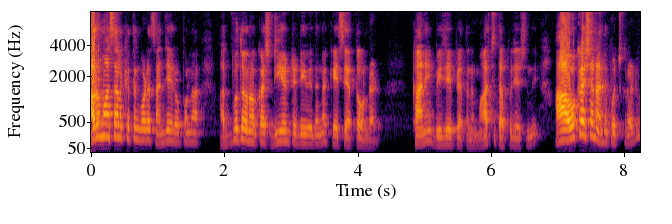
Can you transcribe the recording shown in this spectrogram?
ఆరు మాసాల క్రితం కూడా సంజయ్ రూపంలో అద్భుతమైన అవకాశం డి అంటే డి విధంగా కేసీఆర్తో ఉన్నాడు. కానీ బీజేపీ అతన్ని మార్చి తప్పు చేసింది. ఆ అవకాశాన్ని అందిపుచ్చుకున్నాడు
